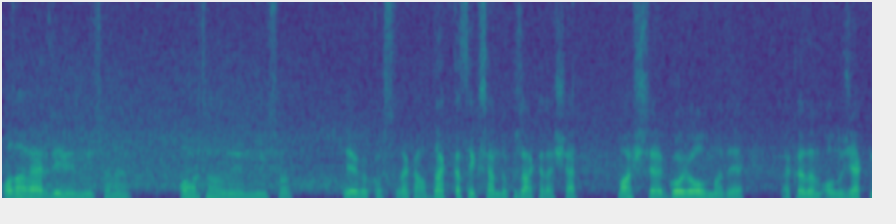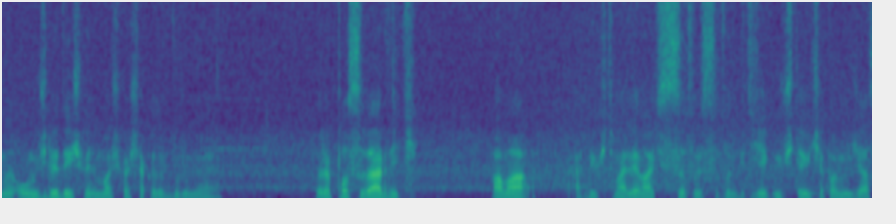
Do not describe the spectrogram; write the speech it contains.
O da verdi Heung-min Son'a. Ortaladı Heung-min Son. Diego Costa'da kaldı. Dakika 89 arkadaşlar. Maçta gol olmadı. Bakalım olacak mı? Oyuncu da değişmedi. Maç kaç dakikadır durmuyor ya. Şöyle pası verdik. Ama yani büyük ihtimalle maç 0-0 bitecek. 3'te 3 yapamayacağız.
